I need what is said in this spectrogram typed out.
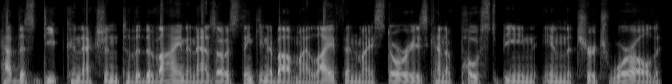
had this deep connection to the divine. And as I was thinking about my life and my stories kind of post being in the church world,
